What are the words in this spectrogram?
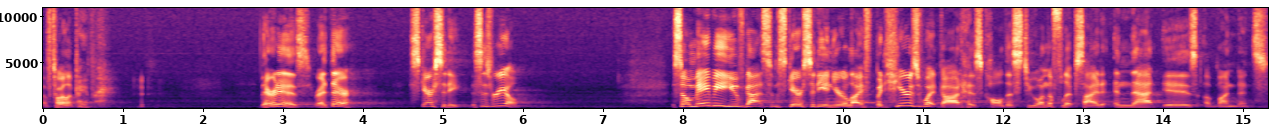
of toilet paper. there it is, right there. Scarcity. This is real. So maybe you've got some scarcity in your life, but here's what God has called us to on the flip side, and that is abundance.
